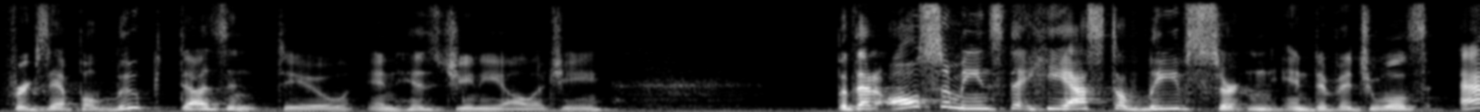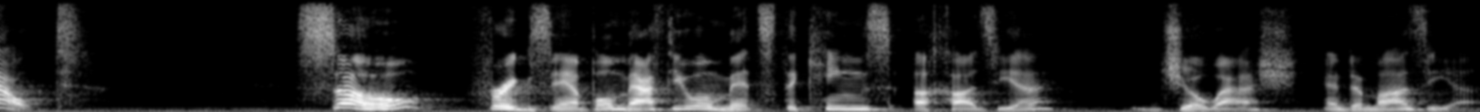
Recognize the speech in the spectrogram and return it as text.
for example, Luke doesn't do in his genealogy, but that also means that he has to leave certain individuals out. So, for example, Matthew omits the kings Ahaziah, Joash, and Amaziah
